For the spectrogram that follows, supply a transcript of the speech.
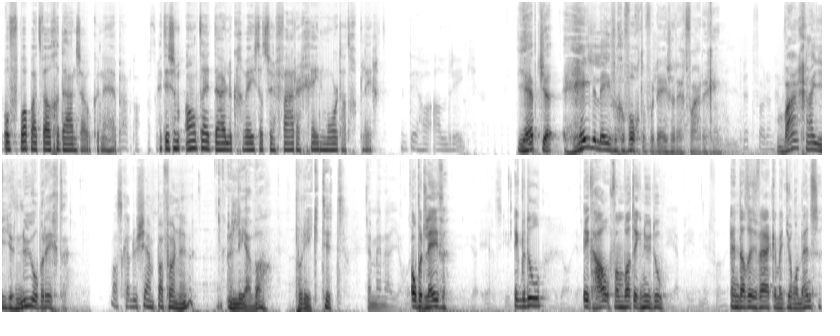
of papa het wel gedaan zou kunnen hebben. Het is hem altijd duidelijk geweest dat zijn vader geen moord had gepleegd. Je hebt je hele leven gevochten voor deze rechtvaardiging. Waar ga je je nu op richten? Ska du kämpa för nu? Leva. På riktigt. Op het leven. Ik bedoel, ik hou van wat ik nu doe. En dat is werken met jonge mensen.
